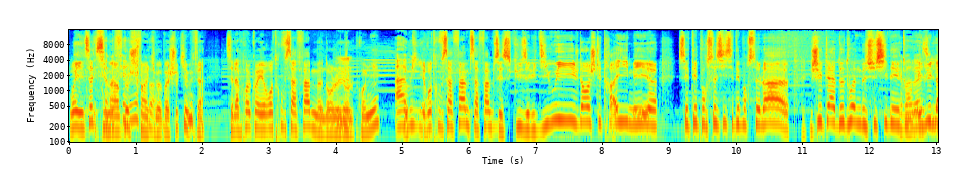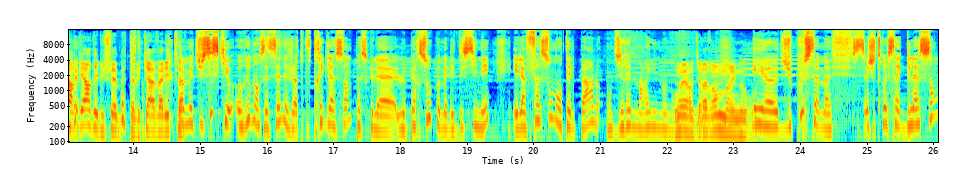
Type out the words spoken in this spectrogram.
Ouais, il y a une scène qui m'a un fait peu, enfin, qui m'a pas choqué, mais enfin, c'est la première quand il retrouve sa femme dans le, Mm. dans le premier. Ah Donc, oui. Il retrouve sa femme, sa femme s'excuse et lui dit oui, non, je t'ai trahi, mais euh, c'était pour ceci, c'était pour cela. euh, J'étais à deux doigts de me suicider et, Eh tout. ben, et lui, il la regarde et lui fait bah t'avais qu'à avaler toi. Non mais tu sais ce qui est horrible dans cette scène et je la trouve très glaçante parce que la- le perso comme elle est dessinée et la façon dont elle parle on dirait Marilyn Monroe. Ouais, on dirait vraiment Marilyn Monroe. Et euh, du coup, ça m'a, j'ai trouvé ça glaçant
